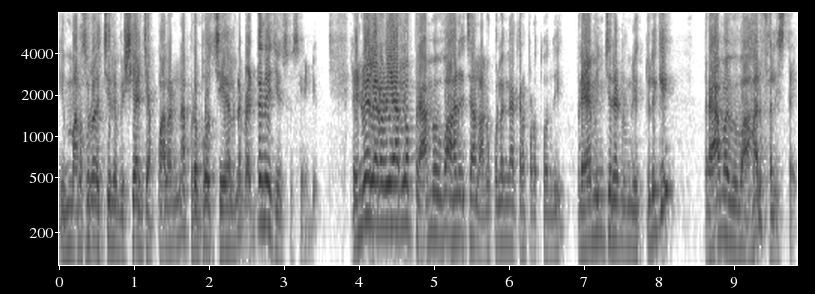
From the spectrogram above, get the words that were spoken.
ఈ మనసులో నచ్చిన విషయాలు చెప్పాలన్నా ప్రపోజ్ చేయాలన్నా వెంటనే చేసేసేయండి. రెండు వేల ఇరవై ఆరులో ప్రేమ వివాహానికి చాలా అనుకూలంగా కనపడుతోంది. ప్రేమించినటువంటి వ్యక్తులకి ప్రేమ వివాహాలు ఫలిస్తాయి.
